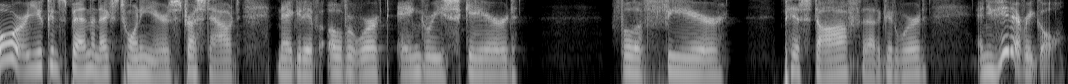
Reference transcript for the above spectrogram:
Or you can spend the next 20 years stressed out, negative, overworked, angry, scared, full of fear, pissed off. Is that a good word? And you hit every goal.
